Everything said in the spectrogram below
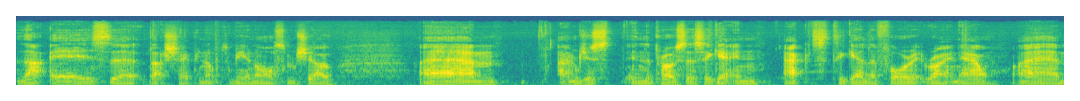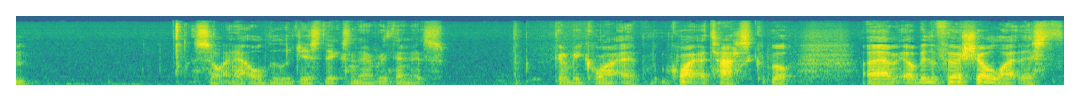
that is uh, that's shaping up to be an awesome show. Um, I'm just in the process of getting acts together for it right now, um, sorting out all the logistics and everything. It's going to be quite a quite a task, but um, it'll be the first show like this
